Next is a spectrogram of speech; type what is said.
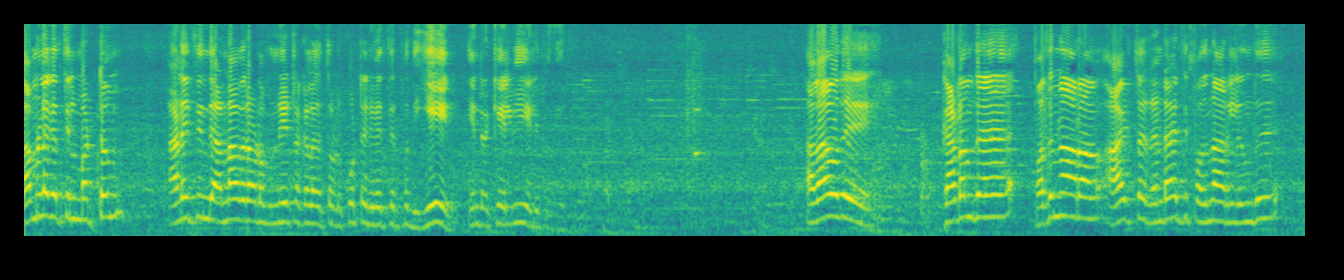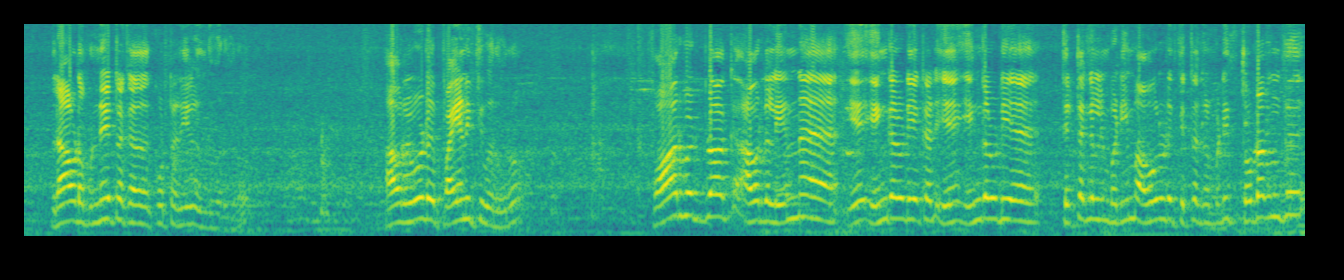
தமிழகத்தில் மட்டும் அனைத்து இந்திய அண்ணா திராவிட முன்னேற்ற கழகத்தோடு கூட்டணி வைத்திருப்பது ஏன் என்ற கேள்வியை எழுப்புகிறேன் அதாவது கடந்த பதினாறாம் ஆயிரத்தி ரெண்டாயிரத்தி பதினாறிலிருந்து திராவிட முன்னேற்ற கழக கூட்டணியில் இருந்து வருகிறோம். அவர்களோடு பயணித்து வருகிறோம். ஃபார்வர்ட் பிளாக் அவர்கள் என்ன எ- எங்களுடைய க எ- எங்களுடைய திட்டங்களின்படியும் அவர்களுடைய திட்டங்களின்படி தொடர்ந்து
